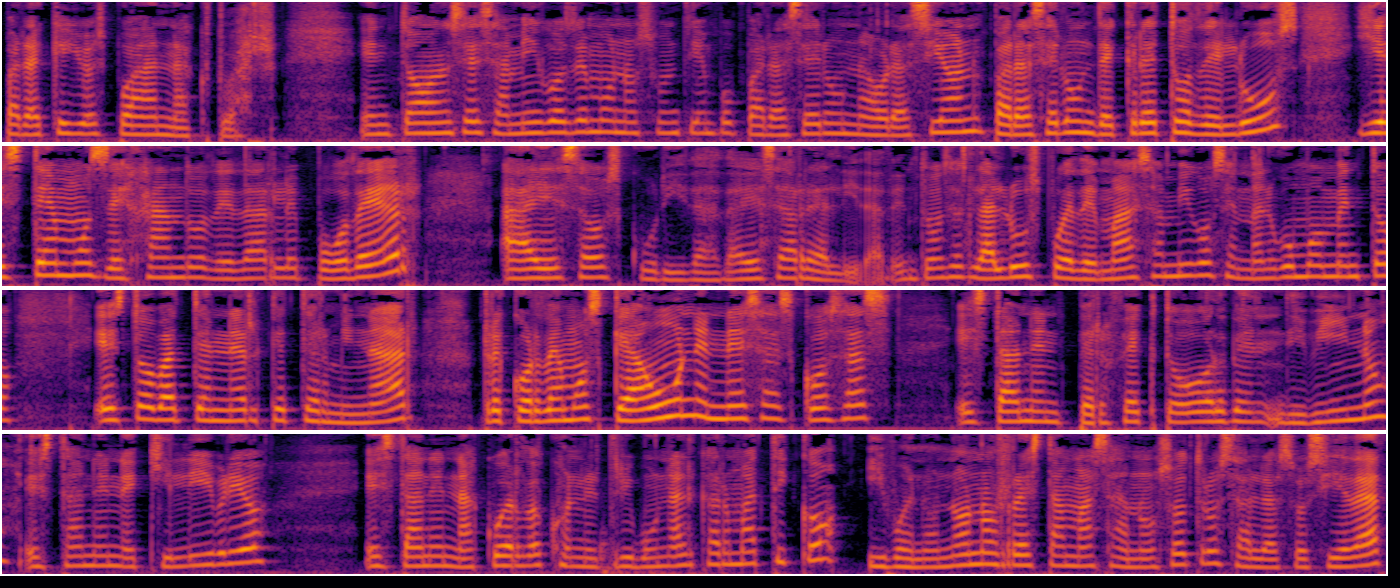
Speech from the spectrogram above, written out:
para que ellos puedan actuar. Entonces, amigos, démonos un tiempo para hacer una oración, para hacer un decreto de luz y estemos dejando de darle poder a esa oscuridad, a esa realidad. Entonces la luz puede más, amigos, en algún momento esto va a tener que terminar. Recordemos que aún en esas cosas están en perfecto orden divino, están en equilibrio, están en acuerdo con el tribunal karmático y bueno, no nos resta más a nosotros, a la sociedad,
